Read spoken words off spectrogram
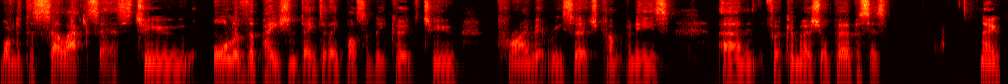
wanted to sell access to all of the patient data they possibly could to private research companies um, for commercial purposes. Now,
